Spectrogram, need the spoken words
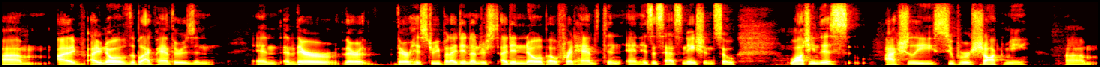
Um, I I know of the Black Panthers and and and their their their history, but I didn't understand. I didn't know about Fred Hampton and his assassination. So watching this actually super shocked me. Um,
